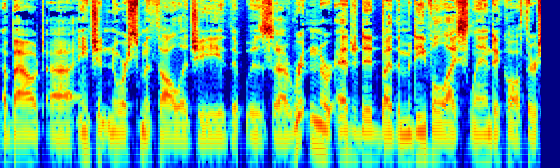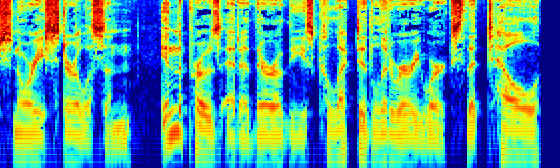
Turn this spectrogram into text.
about uh, ancient Norse mythology that was uh, written or edited by the medieval Icelandic author Snorri Sturluson in the Prose Edda, there are these collected literary works that tell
